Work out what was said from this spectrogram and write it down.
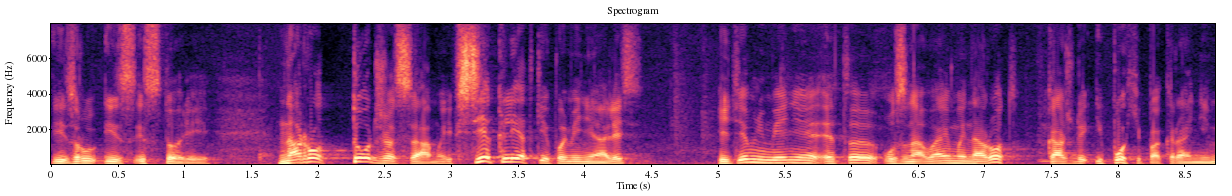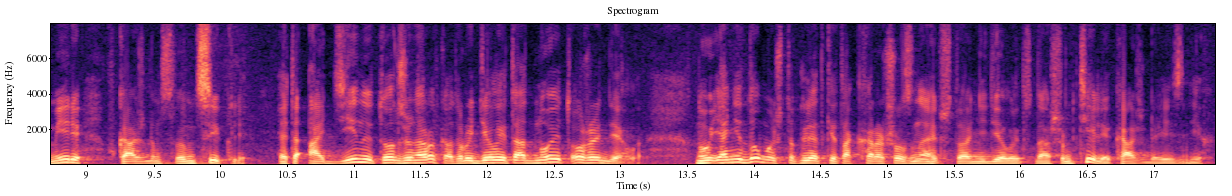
из, из истории. Народ тот же самый. Все клетки поменялись. И тем не менее, это узнаваемый народ в каждой эпохе, по крайней мере, в каждом своем цикле. Это один и тот же народ, который делает одно и то же дело. Но я не думаю, что клетки так хорошо знают, что они делают в нашем теле, каждая из них.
